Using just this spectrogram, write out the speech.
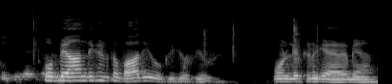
ਕੀਤੀ ਜਾਏਗੀ? ਉਹ ਬਿਆਨ ਲਿਖਣ ਤੋਂ ਬਾਅਦ ਹੀ ਹੋਊਗੀ ਜੋ ਵੀ ਹੋਊਗੀ। ਹੁਣ ਲਿਖਣ ਗਿਆ ਹੈ ਬਿਆਨ।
